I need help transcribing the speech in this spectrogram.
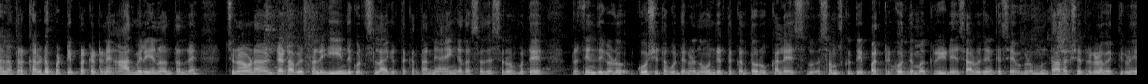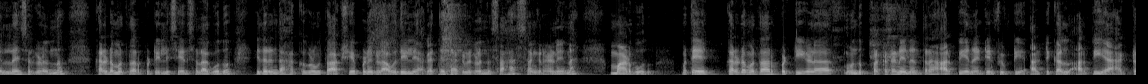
ಅನಂತರ ಕರಡು ಪಟ್ಟಿ ಪ್ರಕಟಣೆ ಆದಮೇಲೆ ಏನು ಅಂತಂದರೆ, ಚುನಾವಣಾ ಡೇಟಾಬೇಸ್ನಲ್ಲಿ ಈ ಹಿಂದೆ ಗುರುತಿಸಲಾಗಿರ್ತಕ್ಕಂಥ ನ್ಯಾಯಾಂಗದ ಸದಸ್ಯರು ಮತ್ತು ಪ್ರತಿನಿಧಿಗಳು ಘೋಷಿತ ಹುದ್ದೆಗಳನ್ನು ಹೊಂದಿರತಕ್ಕಂಥವ್ರು, ಕಲೆ ಸಂಸ್ಕೃತಿ, ಪತ್ರಿಕೋದ್ಯಮ, ಕ್ರೀಡೆ, ಸಾರ್ವಜನಿಕ ಸೇವೆಗಳು ಮುಂತಾದ ಕ್ಷೇತ್ರಗಳ ವ್ಯಕ್ತಿಗಳು ಎಲ್ಲ ಹೆಸರುಗಳನ್ನು ಕರಡು ಮತದಾರ ಪಟ್ಟಿಯಲ್ಲಿ ಸೇರಿಸಲಾಗುವುದು. ಇದರಿಂದ ಹಕ್ಕುಗಳು ಮತ್ತು ಆಕ್ಷೇಪಣೆಗಳ ಅವಧಿಯಲ್ಲಿ ಅಗತ್ಯ ದಾಖಲೆಗಳನ್ನು ಸಹ ಸಂಗ್ರಹಣೆಯನ್ನು ಮಾಡಬಹುದು. ಮತ್ತು ಕರಡು ಮತದಾರ ಪಟ್ಟಿಗಳ ಒಂದು ಪ್ರಕಟಣೆ ನಂತರ R P A nineteen fifty article, R P A act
